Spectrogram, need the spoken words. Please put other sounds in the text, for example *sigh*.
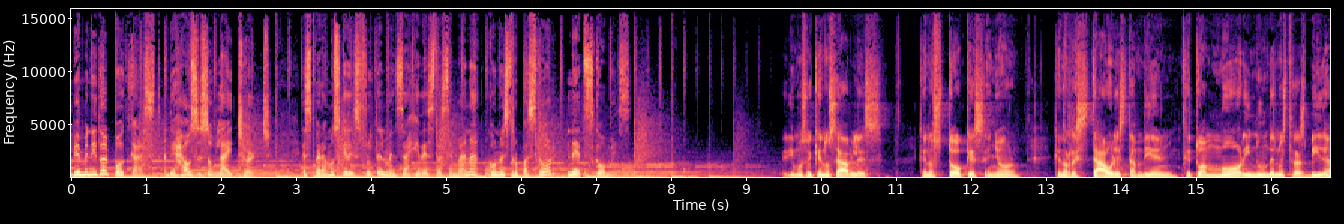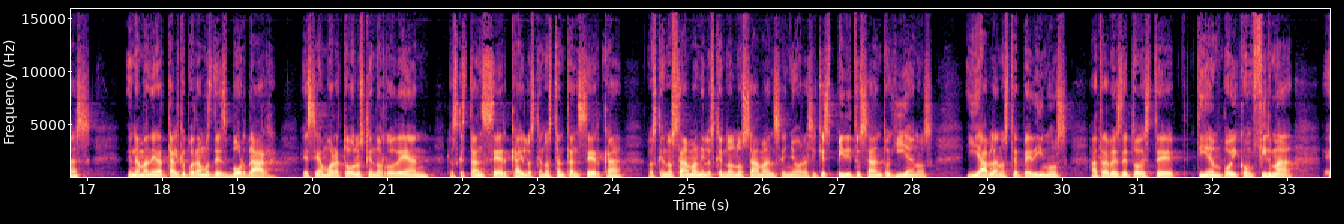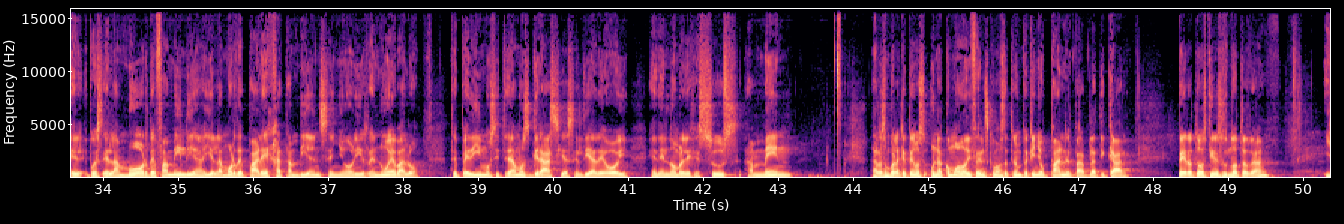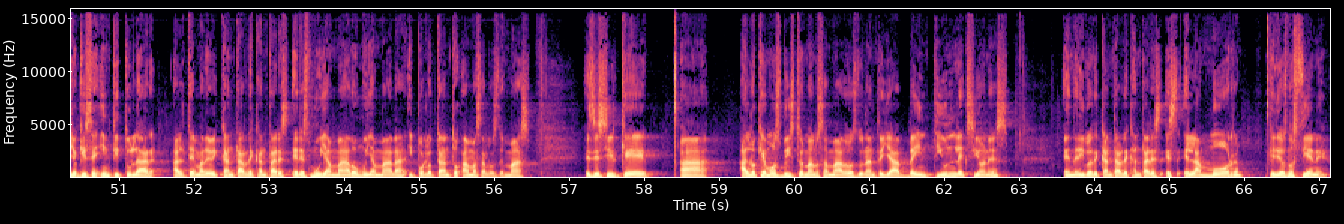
Bienvenido al podcast The Houses of Light Church. Esperamos que disfrute el mensaje de esta semana con nuestro pastor Nets Gómez. Pedimos hoy que nos hables, que nos toques, Señor, que nos restaures también, que tu amor inunde nuestras vidas de una manera tal que podamos desbordar ese amor a todos los que nos rodean, los que están cerca y los que no están tan cerca, los que nos aman y los que no nos aman, Señor. Así que Espíritu Santo, guíanos y háblanos, te pedimos, a través de todo este tiempo y confirma eh, pues el amor de familia y el amor de pareja también, Señor, y renuévalo. Te pedimos y te damos gracias el día de hoy en el nombre de Jesús. Amén. La razón por la que tenemos un acomodo diferente es que vamos a tener un pequeño panel para platicar, pero todos tienen sus notas, ¿verdad? Y yo quise intitular al tema de hoy, Cantar de Cantares, eres muy amado, muy amada y por lo tanto amas a los demás. Es decir, que algo que hemos visto, hermanos amados, durante ya 21 lecciones en el libro de Cantar de Cantares es el amor que Dios nos tiene.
